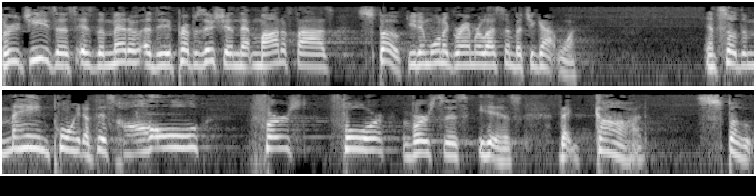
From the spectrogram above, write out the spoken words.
Through Jesus is the meta, uh, the preposition that modifies spoke. You didn't want a grammar lesson, but you got one. And so the main point of this whole first four verses is that God spoke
